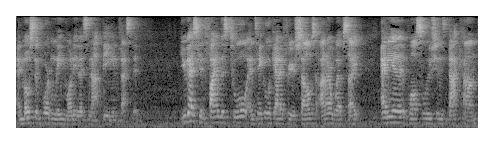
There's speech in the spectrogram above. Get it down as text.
and most importantly, money that's not being invested. You guys can find this tool and take a look at it for yourselves on our website, enneawealthsolutions.com.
